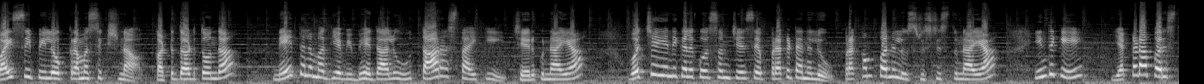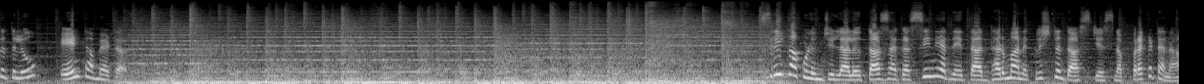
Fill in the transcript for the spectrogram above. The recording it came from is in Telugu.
వైసీపీలో క్రమశిక్షణ కట్టుదాడుతోందా నేతల మధ్య విభేదాలు తారస్థాయికి చేరుకున్నాయా? వచ్చే ఎన్నికల కోసం చేసే ప్రకటనలు ప్రకంపనలు సృష్టిస్తున్నాయా? ఇందుకే ఎక్కడా పరిస్థితులు ఏంటా మ్యాటర్? శ్రీకాకుళం జిల్లాలో తాజాగా సీనియర్ నేత ధర్మాన కృష్ణదాస్ చేసిన ప్రకటన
